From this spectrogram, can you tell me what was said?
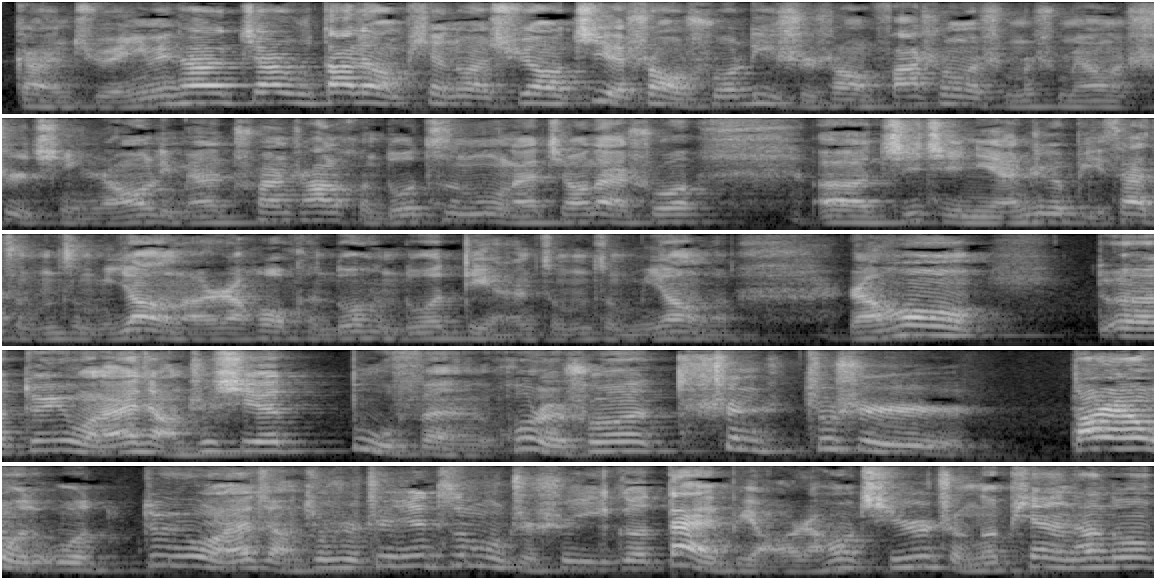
感觉，因为它加入大量片段，需要介绍说历史上发生了什么什么样的事情，然后里面穿插了很多字幕来交代说，呃，几几年这个比赛怎么怎么样了，然后很多很多点怎么怎么样了，然后，呃，对于我来讲，这些部分或者说甚至就是，当然我我对于我来讲，就是这些字幕只是一个代表，然后其实整个片子它都。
